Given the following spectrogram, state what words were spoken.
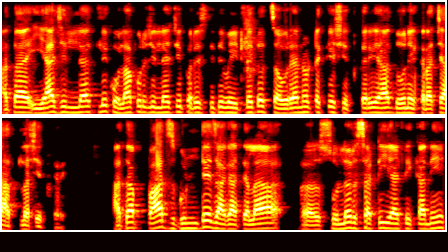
आता या जिल्ह्यातली कोल्हापूर जिल्ह्याची परिस्थिती बघितली तर चौऱ्याण्णव टक्के शेतकरी हा दोन एकराच्या आतला शेतकरी आता पाच गुंठे जागा त्याला सोलरसाठी या ठिकाणी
